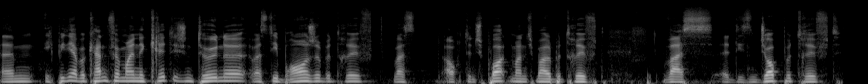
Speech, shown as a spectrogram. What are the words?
Ähm, ich bin ja bekannt für meine kritischen Töne, was die Branche betrifft, was auch den Sport manchmal betrifft, was äh, diesen Job betrifft.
